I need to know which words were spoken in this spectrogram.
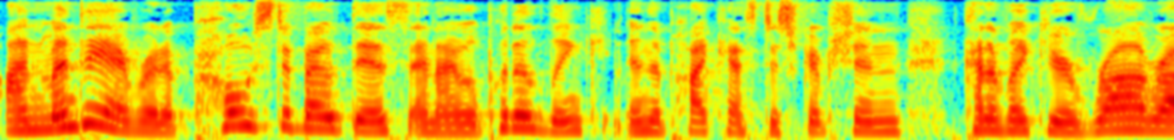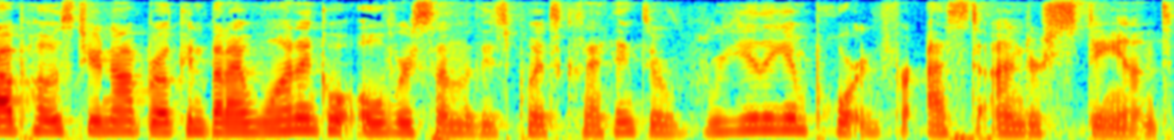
On Monday, I wrote a post about this, and I will put a link in the podcast description, kind of like your raw, raw post, You're Not Broken. But I want to go over some of these points because I think they're really important for us to understand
